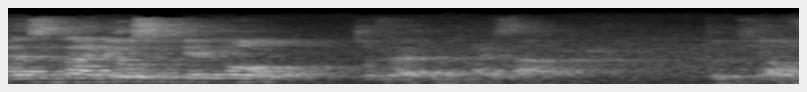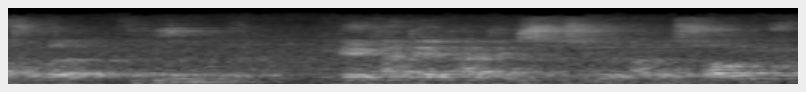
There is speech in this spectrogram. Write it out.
但是在六十天后，就在舞台上，就跳出了舞的，你可以看见他已经失去了他的双。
